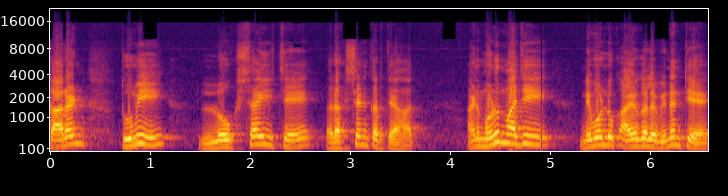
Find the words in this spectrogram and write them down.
कारण तुम्ही लोकशाहीचे रक्षण करते आहात. आणि म्हणून माझी निवडणूक आयोगाला विनंती आहे.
